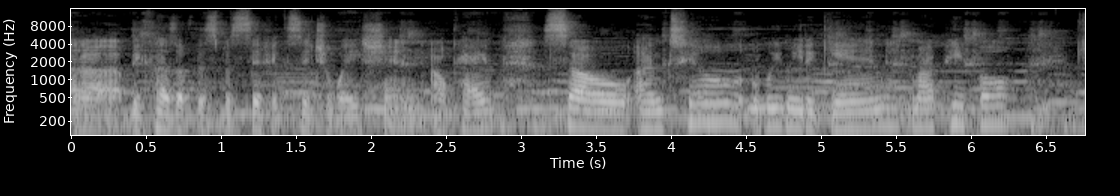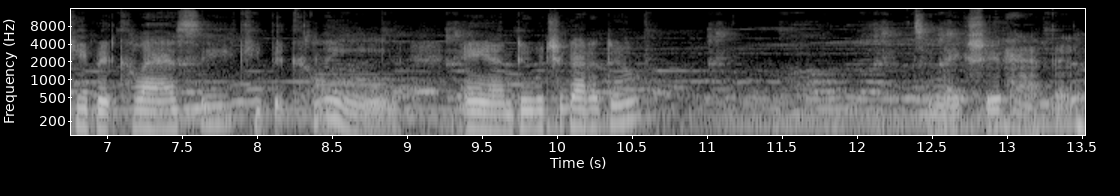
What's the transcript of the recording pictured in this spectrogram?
uh, because of the specific situation okay? So until we meet again my people keep it classy keep it clean and do what you got to do make shit happen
